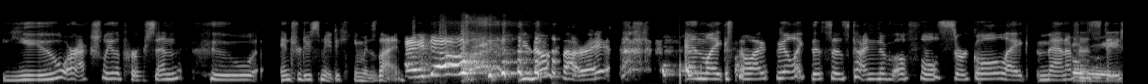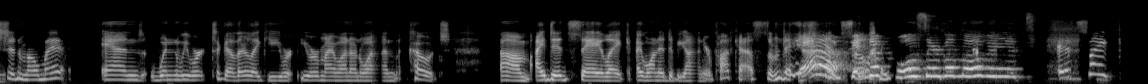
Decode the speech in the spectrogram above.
you are actually the person who introduced me to human design. I know. you know that, right? And like, so I feel like this is kind of a full circle, like manifestation totally. moment. And when we worked together, like you were you were my one-on-one coach. Um, I did say like I wanted to be on your podcast someday. Yeah, so, it's a full circle moment. It's like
